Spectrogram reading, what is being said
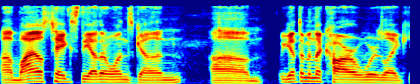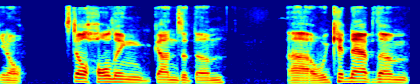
Uh, Miles takes the other one's gun. Um, we get them in the car. We're like, you know, still holding guns at them. Uh, we kidnap them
